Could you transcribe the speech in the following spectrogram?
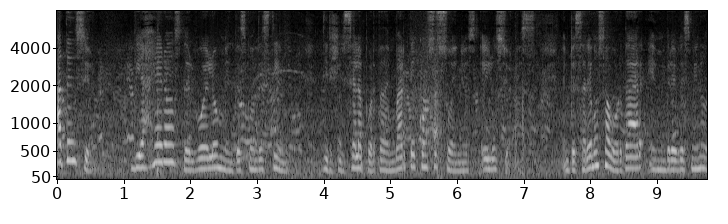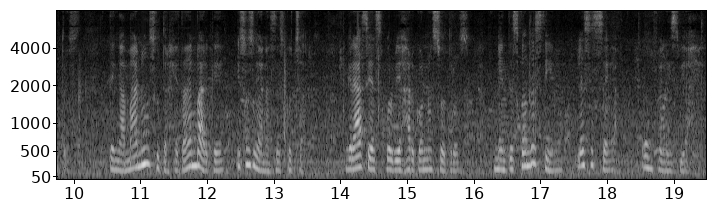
Atención, viajeros del vuelo Mentes con Destino, dirigirse a la puerta de embarque con sus sueños e ilusiones. Empezaremos a abordar en breves minutos. Tenga a mano su tarjeta de embarque y sus ganas de escuchar. Gracias por viajar con nosotros. Mentes con Destino les desea un feliz viaje.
